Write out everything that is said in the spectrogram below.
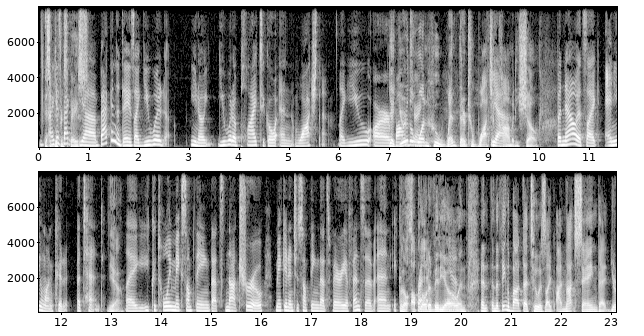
it's a I guess different back, space. Yeah, back in the days, like you would, you know, you would apply to go and watch them. Like you are. Yeah, you're the one who went there to watch a Yeah. comedy show. But now it's like anyone could attend. Yeah. Like you could totally make something that's not true, make it into something that's very offensive, and it could they'll spread. upload a video Yeah. and, and and the thing about that too is like i'm not saying that you're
